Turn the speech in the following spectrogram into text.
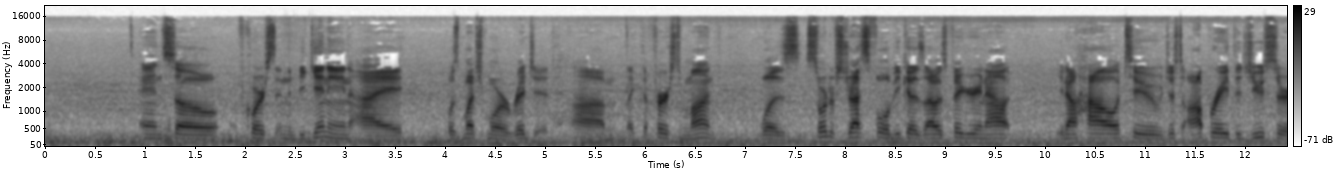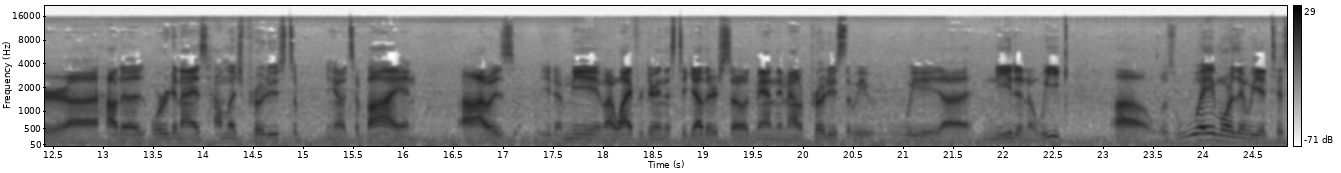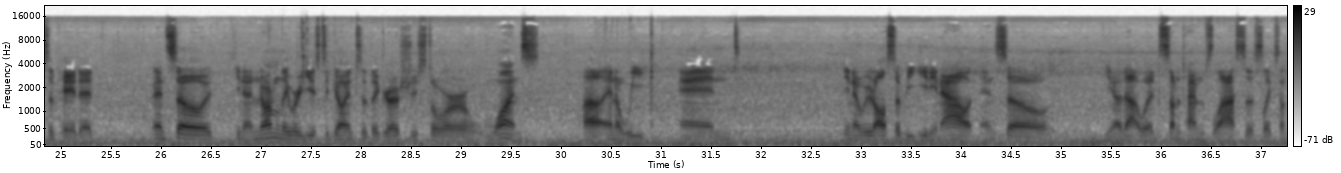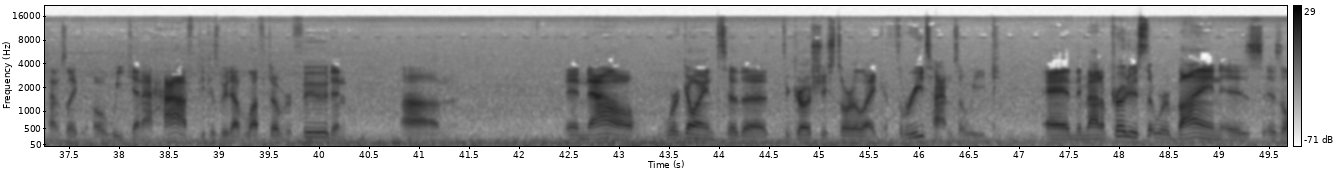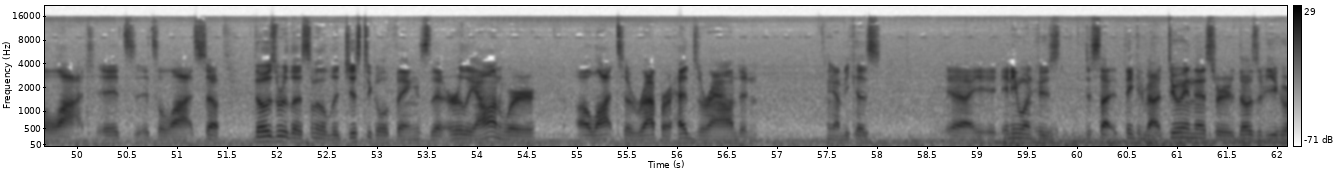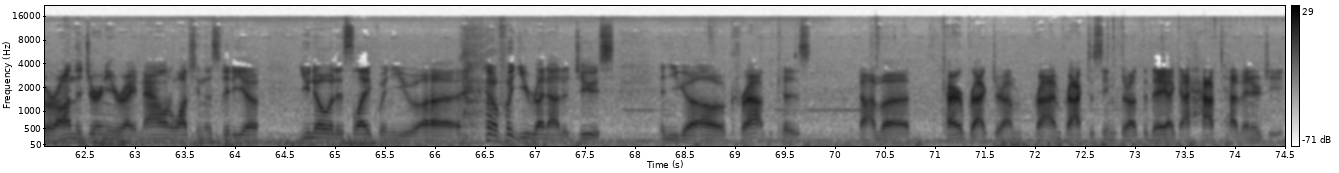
and so of course in the beginning I was much more rigid. Um, like the first month was sort of stressful because I was figuring out you know how to just operate the juicer, uh, how to organize how much produce to you know to buy, and uh, I was you know me and my wife are doing this together. So man, the amount of produce that we we uh, need in a week uh, was way more than we anticipated, and so you know normally we're used to going to the grocery store once uh, in a week, and you know we would also be eating out, and so you know that would sometimes last us like sometimes like a week and a half because we'd have leftover food. And um, and now we're going to the, the grocery store like three times a week. And the amount of produce that we're buying is is a lot. It's it's a lot. So those were the some of the logistical things that early on were a lot to wrap our heads around. And you know because uh, anyone who's decide, thinking about doing this or those of you who are on the journey right now and watching this video you know what it's like when you uh, when you run out of juice and you go, oh crap, because I'm a chiropractor. I'm I'm practicing throughout the day. Like I have to have energy.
